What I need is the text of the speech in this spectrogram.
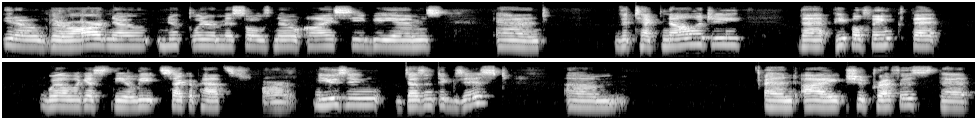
you know, there are no nuclear missiles, no ICBMs, and the technology that people think that, well, I guess the elite psychopaths are using doesn't exist. Um, and I should preface that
